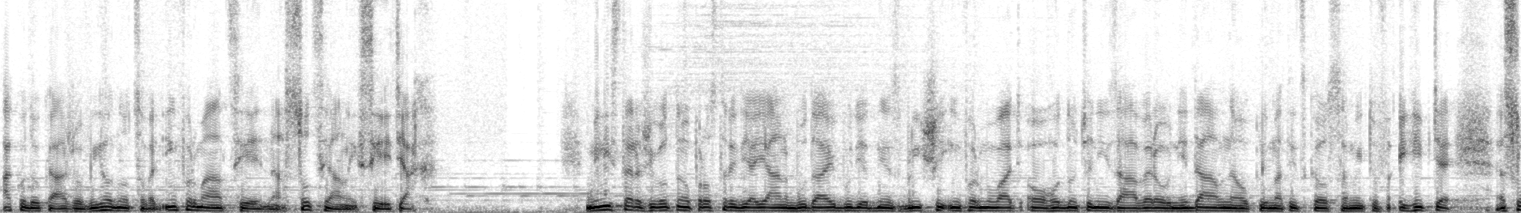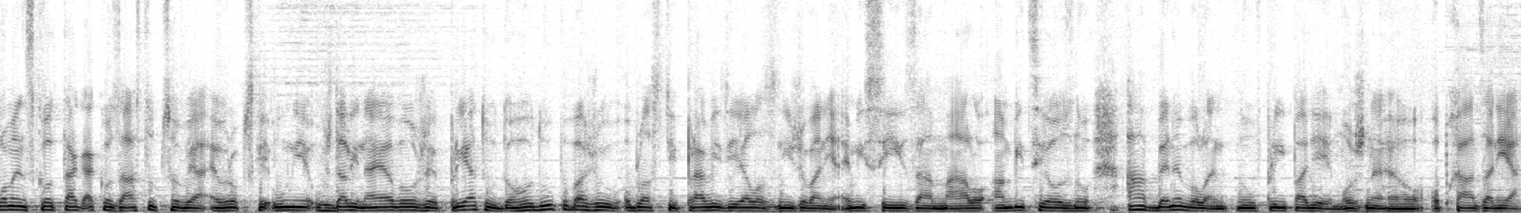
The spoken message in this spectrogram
ako dokážu vyhodnocovať informácie na sociálnych sieťach. Minister životného prostredia Jan Budaj bude dnes bližšie informovať o hodnotení záverov nedávneho klimatického samitu v Egypte. Slovensko, tak ako zástupcovia Európskej únie, už dali najavo, že prijatú dohodu považujú v oblasti pravidiel znižovania emisí za málo ambicióznu a benevolentnú v prípade možného obchádzania.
